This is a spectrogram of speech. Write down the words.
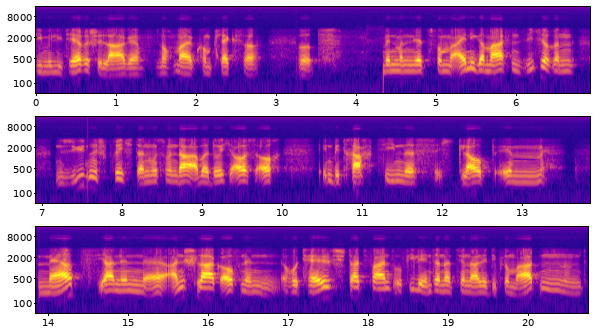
die militärische Lage nochmal komplexer wird. Wenn man jetzt vom einigermaßen sicheren Süden spricht, dann muss man da aber durchaus auch in Betracht ziehen, dass ich glaube im März ja einen äh, Anschlag auf ein Hotel stattfand, wo viele internationale Diplomaten und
